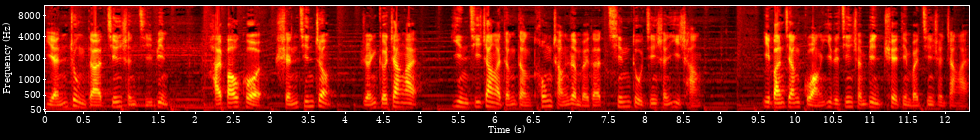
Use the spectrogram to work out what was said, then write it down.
严重的精神疾病，还包括神经症、人格障碍、应激障碍等等，通常认为的轻度精神异常。一般将广义的精神病确定为精神障碍。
